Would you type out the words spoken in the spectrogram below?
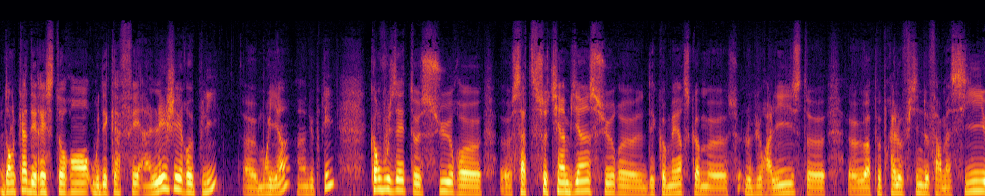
dans le cas des restaurants ou des cafés, un léger repli. Euh, moyen hein, du prix. Quand vous êtes sur, euh, euh, ça se tient bien sur euh, des commerces comme le buraliste, à peu près l'officine de pharmacie.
